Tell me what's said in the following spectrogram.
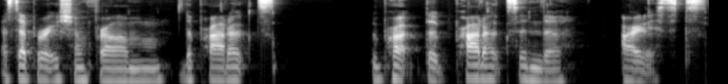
a separation from the products, the pro- the products and the artists.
